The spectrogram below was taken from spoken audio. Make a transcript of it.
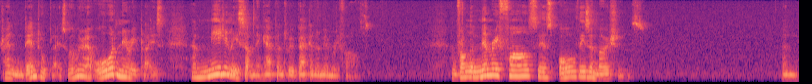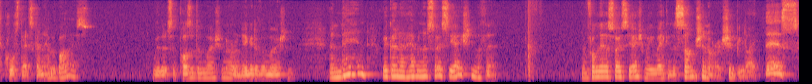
transcendental place, when we're in our ordinary place, immediately something happens, we're back in the memory files. And from the memory files, there's all these emotions. And of course, that's going to have a bias, whether it's a positive emotion or a negative emotion. And then we're going to have an association with that. And from that association, we make an assumption, or it should be like this,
